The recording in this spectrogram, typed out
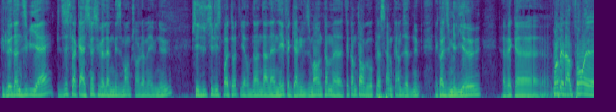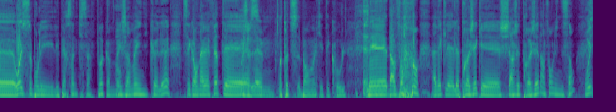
puis je leur donne 10 billets, puis 10 locations s'ils veulent amener du monde qui sont jamais venus. Puis ils n'utilisent pas tout, ils redonnent dans l'année. Fait qu'il arrive du monde comme, euh, comme ton groupe, là, Sam, quand vous êtes venu. L'école du milieu, avec. Euh, ouais, ben dans le fond, euh, ouais, c'est ça pour les, les personnes qui savent pas, comme oh. Benjamin et Nicolas, c'est qu'on avait fait. Euh, le, toi, tu, bon, ok, t'es cool. Mais dans le fond, avec le, projet que je suis chargé de projet, dans le fond, l'Unisson, oui,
